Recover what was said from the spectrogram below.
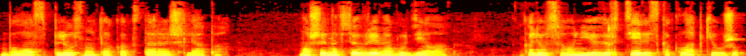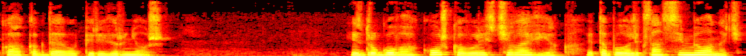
была сплюснута, как старая шляпа. Машина все время гудела — Колеса у нее вертелись, как лапки у жука, когда его перевернешь. Из другого окошка вылез человек. Это был Александр Семенович.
